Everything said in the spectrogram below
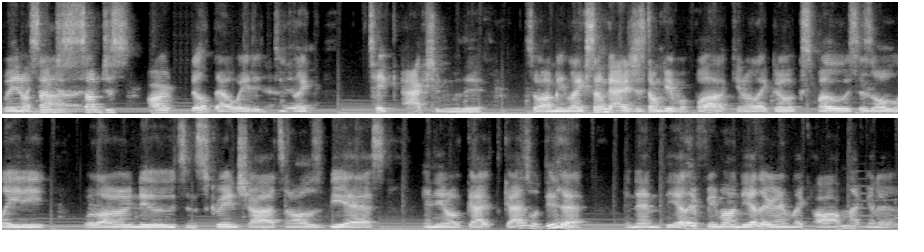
But you oh know But some not. just some just aren't built that way to do, Yeah. like take action with it. So i mean like some guys just don't give a fuck you know like they'll expose his old lady with all her nudes and screenshots and all this bs and you know guys guys will do that. And then the other female on the other end, like, oh, I'm not gonna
